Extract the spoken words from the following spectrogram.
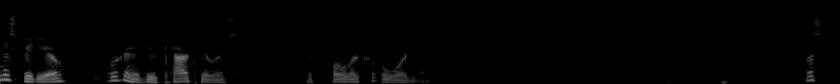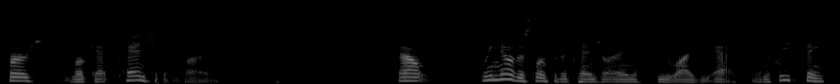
In this video, we're going to do calculus with polar coordinates. Let's first look at tangent lines. Now, we know the slope of the tangent line is dy dx, and if we think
